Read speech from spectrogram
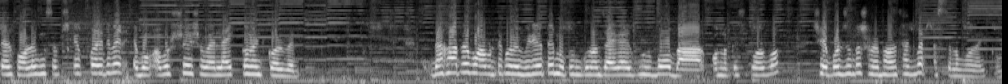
তার ফলোইং সাবস্ক্রাইব করে দিবেন এবং অবশ্যই সবাই লাইক কমেন্ট করবেন। দেখা হবে পরবর্তী কোনো ভিডিওতে, নতুন কোনো জায়গায় ঘুরবো বা অন্য কিছু করব। সে পর্যন্ত সবাই ভালো থাকবেন। আসসালামু আলাইকুম।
